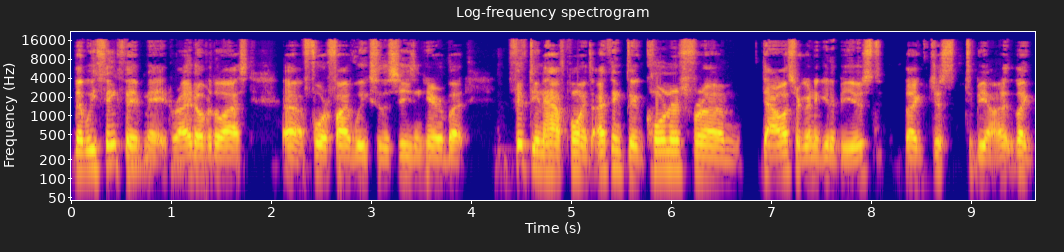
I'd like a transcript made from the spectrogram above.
that we think they've made right over the last uh, four or five weeks of the season here. But 50 and a half points, I think the corners from Dallas are going to get abused. Like just to be honest, like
